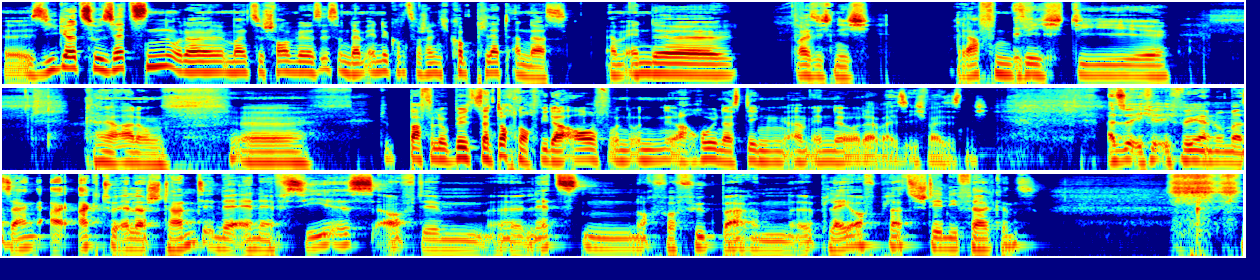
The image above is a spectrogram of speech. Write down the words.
äh, Sieger zu setzen oder mal zu schauen, wer das ist und am Ende kommt es wahrscheinlich komplett anders. Am Ende, weiß ich nicht, raffen Ich- sich die, keine Ahnung, äh, Buffalo Bills dann doch noch wieder auf und, und holen das Ding am Ende oder weiß ich, weiß es nicht. Also ich, ich will ja nur mal sagen, aktueller Stand in der NFC ist, auf dem äh, letzten noch verfügbaren äh, Playoff-Platz stehen die Falcons.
